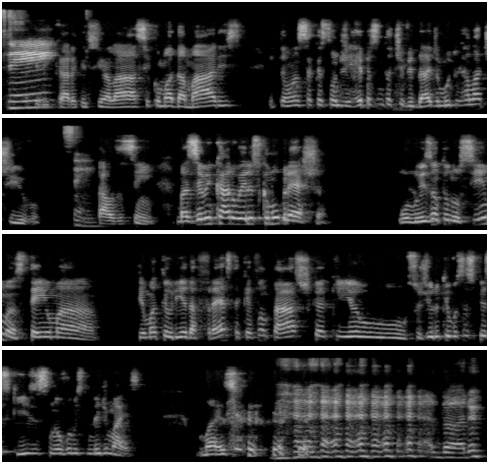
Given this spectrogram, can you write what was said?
Sim. Aquele cara que tinha lá, assim como a Damares. Então, essa questão de representatividade é muito relativo. Sim. Tal, assim. Mas eu encaro eles como brecha. O Luiz Antônio Simas tem uma, tem uma teoria da fresta que é fantástica, que eu sugiro que vocês pesquisem, senão eu vou me estender demais. Mas. Adoro.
